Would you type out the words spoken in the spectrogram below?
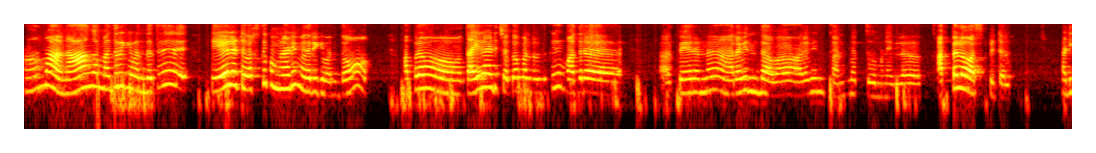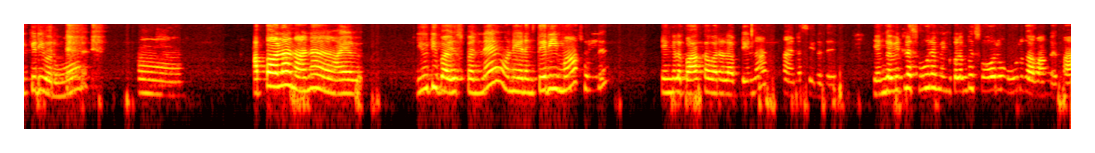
ஆமா நாங்க மதுரைக்கு வந்தது ஏழு எட்டு வருஷத்துக்கு முன்னாடி மதுரைக்கு வந்தோம். அப்புறம் தைராய்டு செக்கப் பண்றதுக்கு மதுரை பேர் என்ன? அரவிந்தாவா? அரவிந்த் கண் மருத்துவமனையில அப்பலோ ஹாஸ்பிட்டல் அடிக்கடி வருவோம். அப்பாவெல்லாம் அப்போல்லா நானு யூடியூபா யூஸ் பண்ணேன். உன்னை எனக்கு தெரியுமா? சொல்லு. எங்களை பார்க்க வரல அப்படின்னா நான் என்ன செய்யறது எங்க வீட்டுல சூர மீன் குழம்பு சோறு ஊறுகாவாங்க பா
